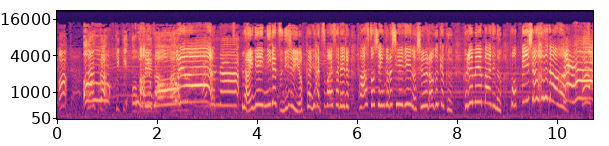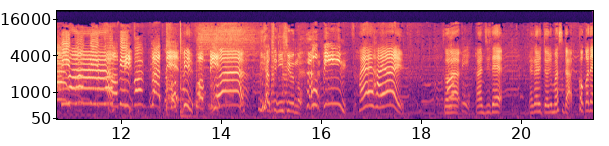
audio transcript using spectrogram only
なんか、聞き覚えがある来年2月24日に発売されるファーストシングル CD の収録曲、フルメンバーでのポッピーシャッフルだポッピーポッピー220のポッピーン早い早いそんなポッピー感じで流れておりますが、ここで、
